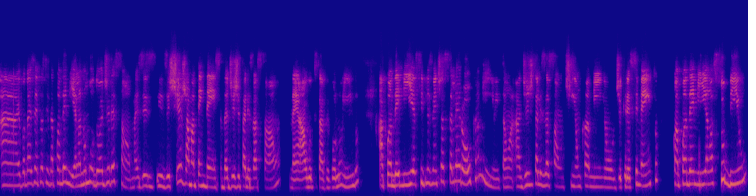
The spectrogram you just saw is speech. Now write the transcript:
ah, eu vou dar exemplo assim da pandemia, ela não mudou a direção, mas existia já uma tendência da digitalização, né, algo que estava evoluindo. A pandemia simplesmente acelerou o caminho. Então, a, a digitalização tinha um caminho de crescimento, com a pandemia ela subiu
